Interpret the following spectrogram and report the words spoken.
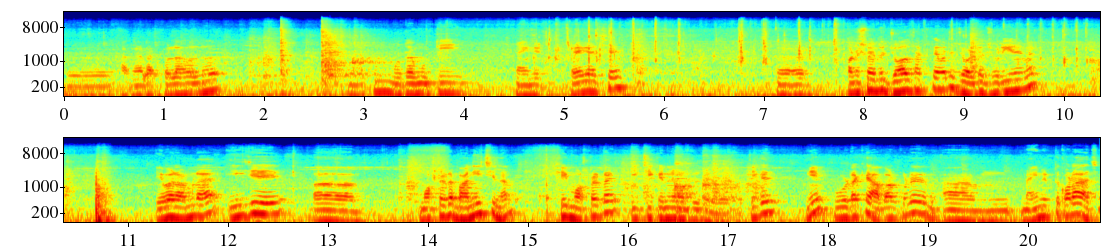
তো ঢাকনাটা খোলা হলো। দেখুন, মোটামুটি ম্যারিনেট হয়ে গেছে। অনেক সময় একটু জল থাকতে পারে, জলটা ঝরিয়ে নেবেন। এবার আমরা এই যে মশলাটা বানিয়েছিলাম, সেই মশলাটা এই চিকেনের মধ্যে দেবো, ঠিক আছে? নিয়ে পুরোটাকে আবার করে ম্যারিনেট তো করা আছে।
